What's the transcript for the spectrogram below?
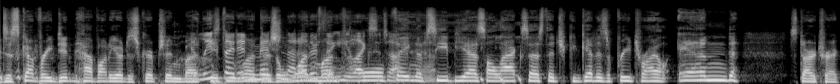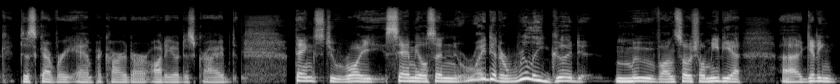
Discovery didn't have audio description, but at least I didn't want, mention that other thing he likes to talk thing about. of CBS All Access that you can get as a free trial and Star Trek Discovery and Picard are audio described. Thanks to Roy Samuelson. Roy did a really good move on social media, uh, getting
